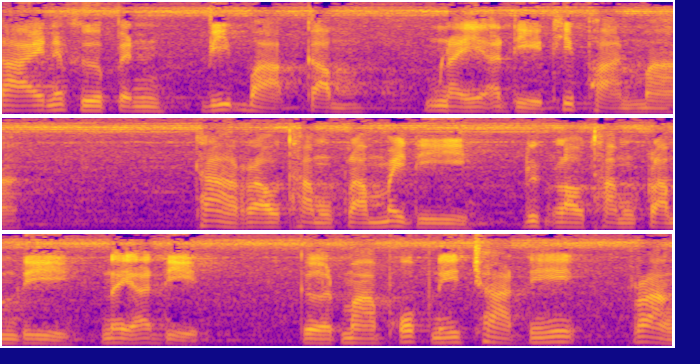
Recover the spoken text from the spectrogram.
กายนั่นคือเป็นวิบากกรรมในอดีตที่ผ่านมา ถ้าเราทำกรรมไม่ดีหรือเราทำกรรมดีในอดีต เกิดมาพบนี้ชาตินี้ร่าง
